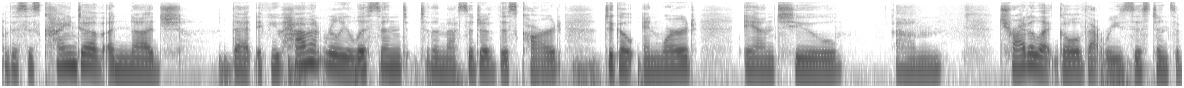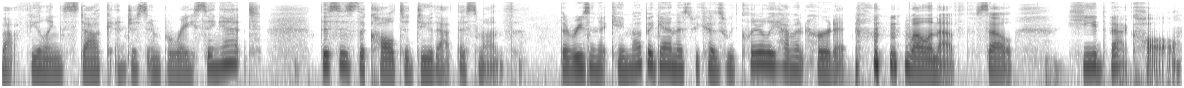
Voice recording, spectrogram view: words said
this is kind of a nudge that if you haven't really listened to the message of this card, to go inward and to um, try to let go of that resistance about feeling stuck and just embracing it. This is the call to do that this month. The reason it came up again is because we clearly haven't heard it well enough. So heed that call.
